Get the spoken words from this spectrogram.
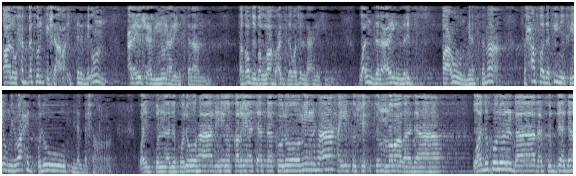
قالوا حبة في شعرة يستهزئون. على يوشع بن نون عليه السلام فغضب الله عز وجل عليهم وأنزل عليهم رجس طاعون من السماء فحصد فيهم في يوم واحد ألوف من البشر. وإذ قلنا ادخلوا هذه القرية فكلوا منها حيث شئتم رغدا وادخلوا الباب سجدا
